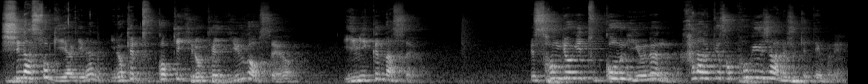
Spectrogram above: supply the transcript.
신화 속 이야기는 이렇게 두껍게 기록할 이유가 없어요. 이미 끝났어요. 성경이 두꺼운 이유는 하나님께서 포기하지 않으셨기 때문에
